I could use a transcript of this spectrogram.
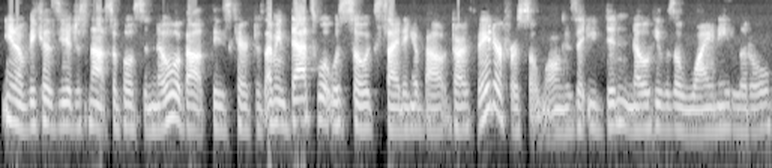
you know, because you're just not supposed to know about these characters. I mean, that's what was so exciting about Darth Vader for so long is that you didn't know he was a whiny little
